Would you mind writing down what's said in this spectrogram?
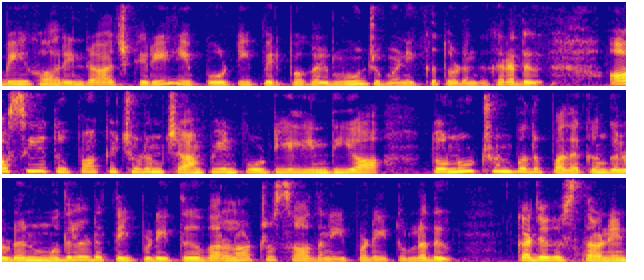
பீகாரின் ராஜ்கிரில் இப்போட்டி பிற்பகல் மூன்று மணிக்கு தொடங்குகிறது. ஆசிய துப்பாக்கிச் சுடும் சாம்பியன் போட்டியில் இந்தியா தொன்னூற்றொன்பது பதக்கங்களுடன் முதலிடத்தை பிடித்து வரலாற்று சாதனை படைத்துள்ளது. கஜகஸ்தானின்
